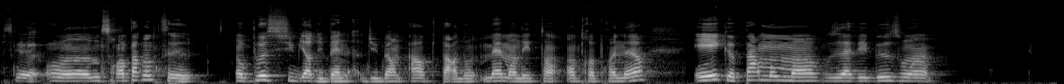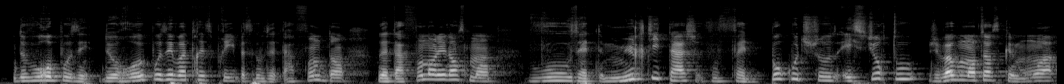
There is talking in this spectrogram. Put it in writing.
parce qu'on ne se rend pas compte que on peut subir du, ben, burn-out même en étant entrepreneur et que par moment vous avez besoin de vous reposer, de reposer votre esprit parce que vous êtes à fond dedans, vous êtes à fond dans les lancements, vous êtes multitâche, vous faites beaucoup de choses et surtout, je vais pas vous mentir parce que moi,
